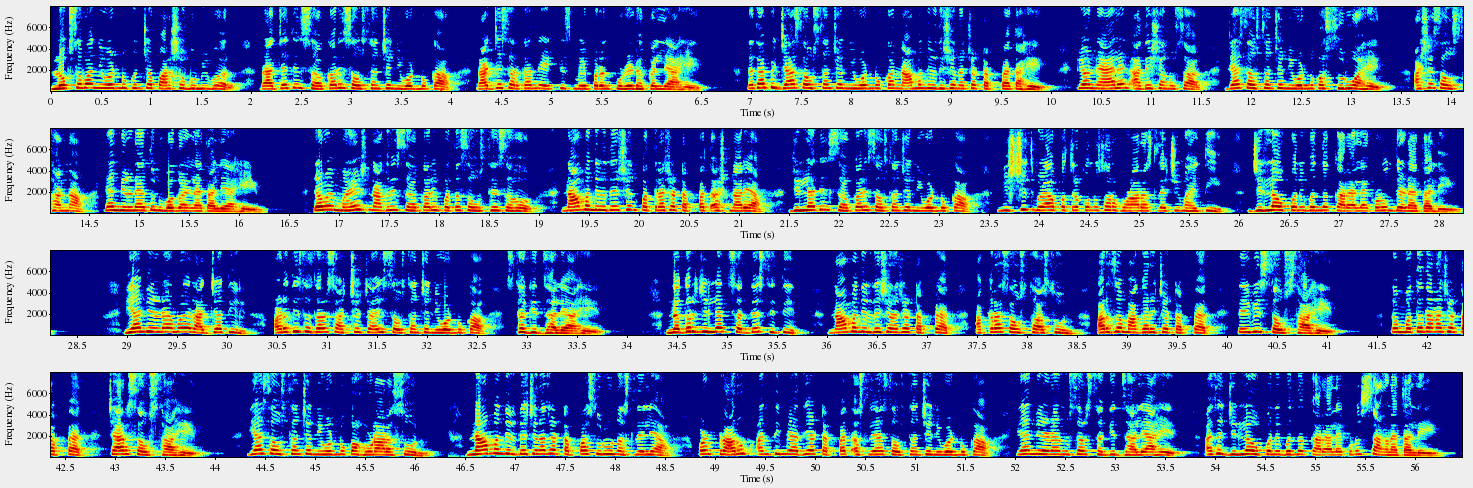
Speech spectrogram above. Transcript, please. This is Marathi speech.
लोकसभा निवडणुकांच्या पार्श्वभूमीवर राज्यातील सहकारी संस्थांच्या निवडणुका राज्य सरकारने एकतीस मे पर्यंत पुढे ढकलल्या आहेत. तथापि ज्या संस्थांच्या निवडणुका नामनिर्देशनाच्या टप्प्यात आहेत किंवा न्यायालयीन आदेशानुसार ज्या संस्थांच्या निवडणुका सुरू आहेत अशा संस्थांना या निर्णयातून वगळण्यात आले आहे. त्यामुळे महेश नागरी सहकारी पतसंस्थेसह नामनिर्देशन पत्राच्या टप्प्यात असणाऱ्या जिल्ह्यातील सहकारी संस्थांच्या निवडणुका निश्चित वेळापत्रकानुसार होणार असल्याची माहिती जिल्हा उपनिबंधक कार्यालयाकडून देण्यात आली. या निर्णयामुळे राज्यातील अडतीस हजार सातशे चाळीस संस्थांच्या निवडणुका स्थगित झाल्या आहेत. नगर जिल्ह्यात सद्यस्थितीत नामनिर्देशनाच्या टप्प्यात अकरा संस्था असून अर्ज माघारीच्या टप्प्यात तेवीस संस्था आहेत. तर मतदानाच्या टप्प्यात चार संस्था आहेत. या संस्थांच्या निवडणुका होणार असून नामनिर्देशनाचा टप्पा सुरू नसलेल्या पण प्रारूप अंतिम यादी या टप्प्यात असलेल्या संस्थांच्या निवडणुका या निर्णयानुसार स्थगित झाल्या आहेत असे जिल्हा उपनिबंधक कार्यालयाकडून सांगण्यात आले.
